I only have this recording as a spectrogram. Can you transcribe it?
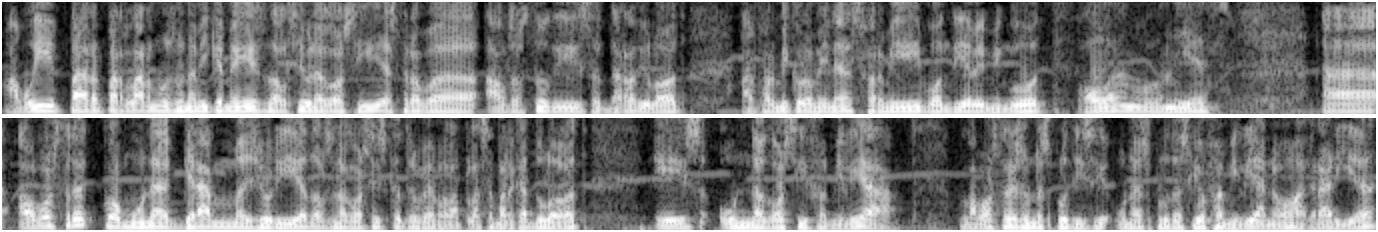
Avui, per parlar-nos una mica més del seu negoci, es troba als estudis de Ràdio Lot, en Fermí Coromines. Fermí, bon dia, benvingut. Hola, molt bon dia. Uh, el vostre, com una gran majoria dels negocis que trobem a la plaça Mercat d'Olot, és un negoci familiar. La vostra és una explotació, una explotació familiar, no?, agrària,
